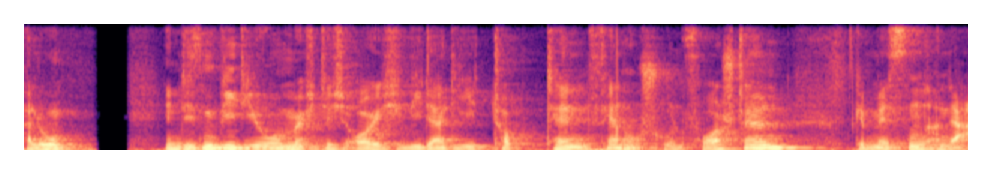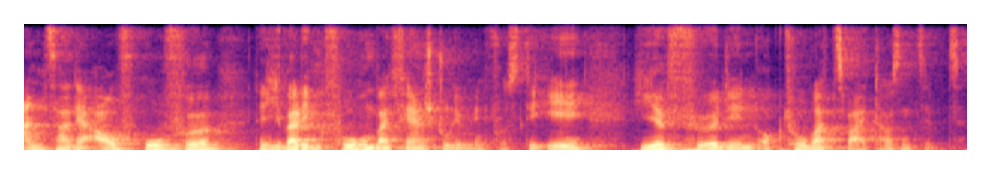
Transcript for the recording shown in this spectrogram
Hallo! In diesem Video möchte ich euch wieder die Top 10 Fernhochschulen vorstellen, gemessen an der Anzahl der Aufrufe der jeweiligen Foren bei fernstudiuminfos.de hier für den Oktober 2017.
